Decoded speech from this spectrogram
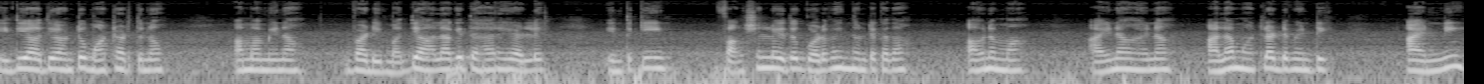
ఇది అది అంటూ మాట్లాడుతున్నావు. అమ్మ మీనా వాడి మధ్య అలాగే తయారయ్యాడులే. ఇంతకీ ఫంక్షన్లో ఏదో గొడవైందంటే కదా. అవునమ్మా అయినా ఆయన అలా మాట్లాడడం ఏంటి ఆయన్ని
